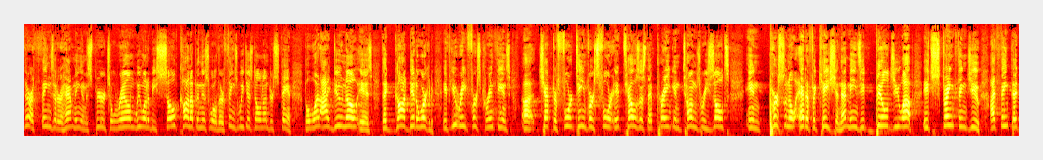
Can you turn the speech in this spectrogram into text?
There are things that are happening in the spiritual realm. We want to be so caught up in this world. There are things we just don't understand. But what I do know is that God did a work. If you read 1 Corinthians uh, chapter 14, verse 4, it tells us that praying in tongues results in personal edification. That means it builds you up, it strengthens you. I think that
